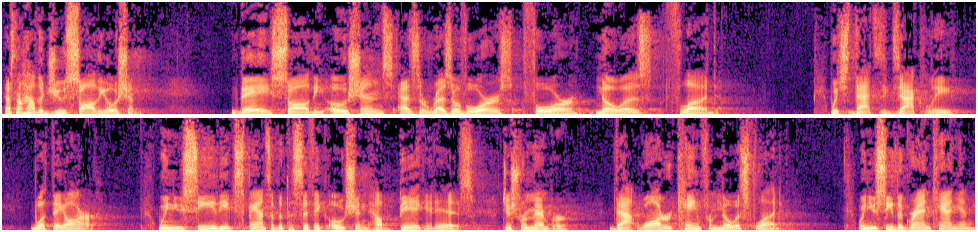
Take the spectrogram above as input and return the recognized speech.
That's not how the Jews saw the ocean. They saw the oceans as the reservoirs for Noah's flood, which that's exactly what they are. When you see the expanse of the Pacific Ocean, how big it is, just remember that water came from Noah's flood. When you see the Grand Canyon,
